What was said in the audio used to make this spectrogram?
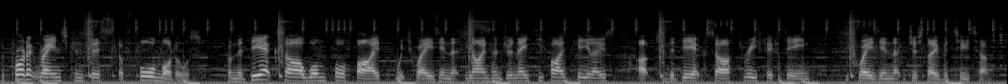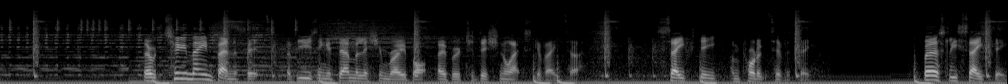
The product range consists of four models, from the DXR 145, which weighs in at 985 kilos, up to the DXR 315, which weighs in at just over two tonne. There are two main benefits of using a demolition robot over a traditional excavator, safety and productivity. Firstly, safety.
